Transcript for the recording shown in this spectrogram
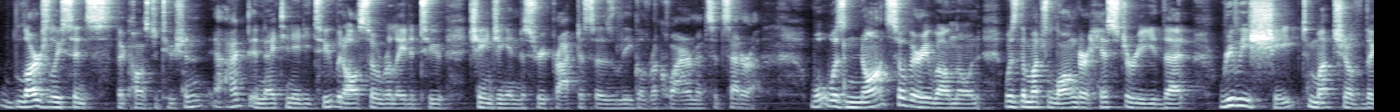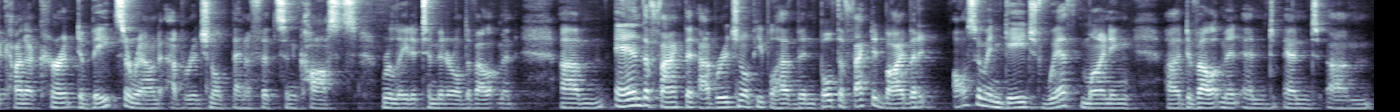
largely since the Constitution Act in 1982, but also related to changing industry practices, legal requirements, etc. What was not so very well known was the much longer history that really shaped much of the kind of current debates around Aboriginal benefits and costs related to mineral development. Um, and the fact that Aboriginal people have been both affected by, but also engaged with mining uh, development and, and um,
